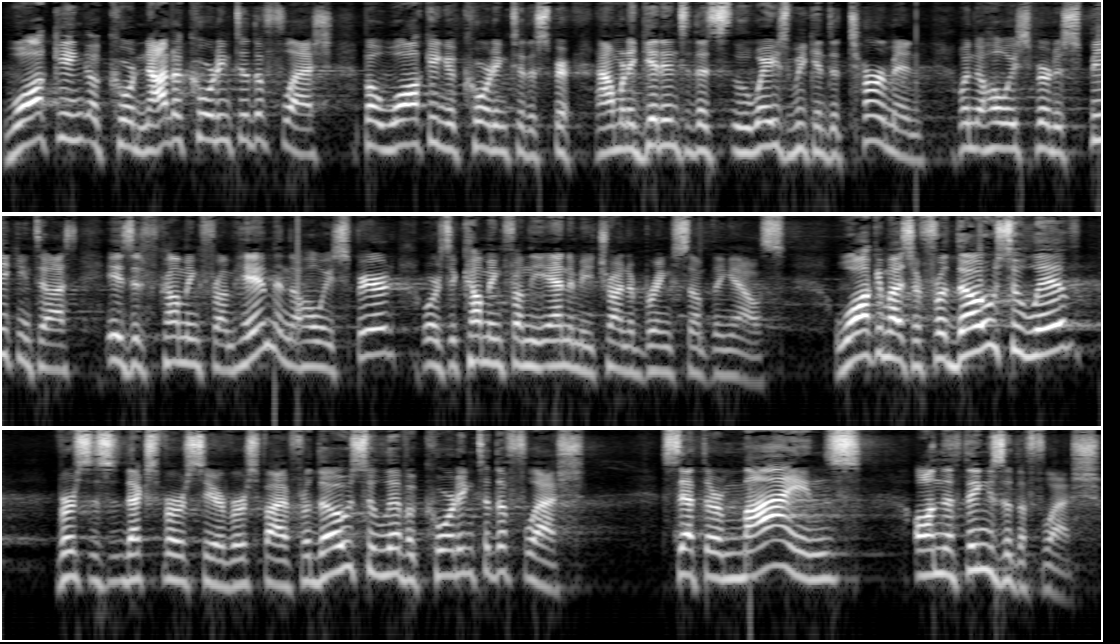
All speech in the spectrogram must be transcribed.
Walking according, not according to the flesh, but walking according to the Spirit. Now, I'm going to get into this, the ways we can determine when the Holy Spirit is speaking to us. Is it coming from Him and the Holy Spirit, or is it coming from the enemy trying to bring something else? Walking by For those who live verses, next verse here, verse 5. For those who live according to the flesh set their minds on the things of the flesh.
